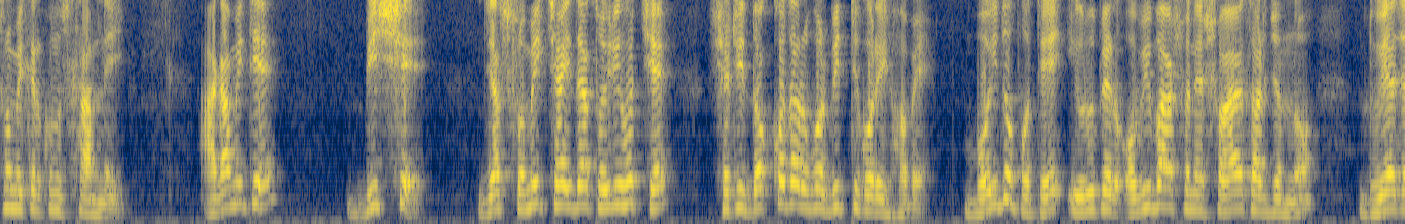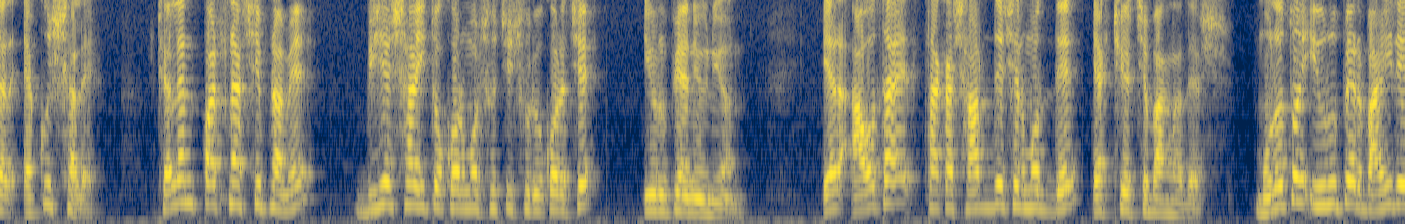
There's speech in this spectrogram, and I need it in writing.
শ্রমিকের কোনো স্থান নেই। আগামীতে বিশ্বে যা শ্রমিক চাহিদা তৈরি হচ্ছে, সেটি দক্ষতার উপর ভিত্তি করেই হবে। বৈধ পথে ইউরোপের অভিবাসনের সহায়তার জন্য দু হাজার একুশ সালে ট্যালেন্ট পার্টনারশিপ নামে বিশেষায়িত কর্মসূচি শুরু করেছে ইউরোপিয়ান ইউনিয়ন। এর আওতায় থাকা সাত দেশের মধ্যে একটি হচ্ছে বাংলাদেশ। মূলত ইউরোপের বাইরে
